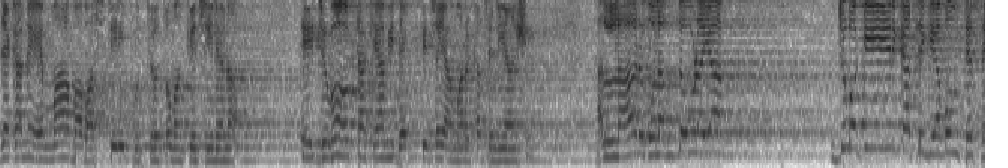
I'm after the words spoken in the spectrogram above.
যেখানে মা বাবা স্ত্রী, পুত্র তোমাকে চিনে না। এই যুবকটাকে আমি দেখতে চাই, আমার কাছে নিয়ে আসো। আল্লাহর গোলাম দৌড়াইয়া যুবকের কাছে গিয়া বলতেছে,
